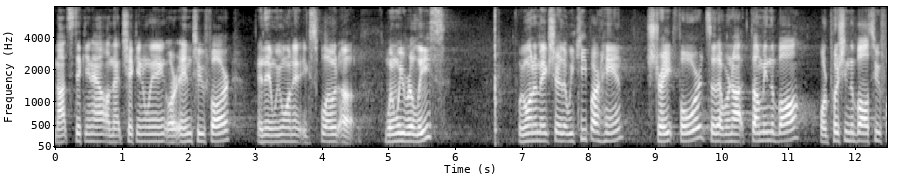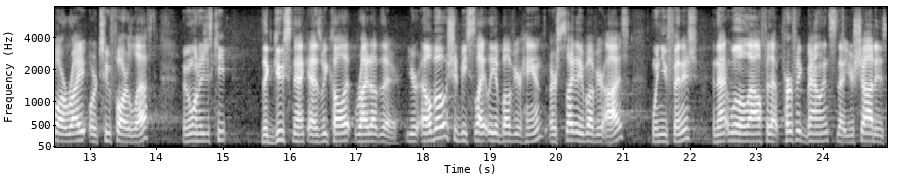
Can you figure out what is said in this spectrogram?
not sticking out on that chicken wing or in too far. And then we want to explode up. When we release, we want to make sure that we keep our hand straight forward so that we're not thumbing the ball or pushing the ball too far right or too far left. And we want to just keep the gooseneck, as we call it, right up there. Your elbow should be slightly above your hand or slightly above your eyes when you finish, and that will allow for that perfect balance that your shot is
